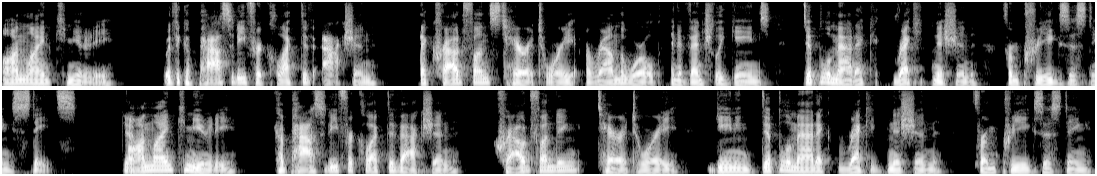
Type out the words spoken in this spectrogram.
online community with a capacity for collective action that crowdfunds territory around the world and eventually gains diplomatic recognition from pre existing states. Online community, capacity for collective action, crowdfunding territory, gaining diplomatic recognition from pre existing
